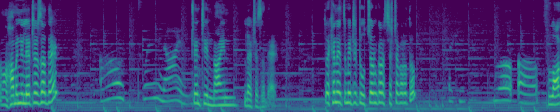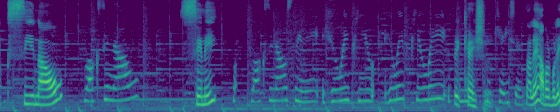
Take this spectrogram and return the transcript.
এবং how many letters are there twenty nine letters are they তো এখানে তুমি এটা একটু উচ্চারণ করার চেষ্টা করো তো। ফ্লক্সি নাও ফ্লক্সি নাও সিনি ফ্লক্সি নাও হিলি ফিউলি ফিকেশন তাহলে আবার বলি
